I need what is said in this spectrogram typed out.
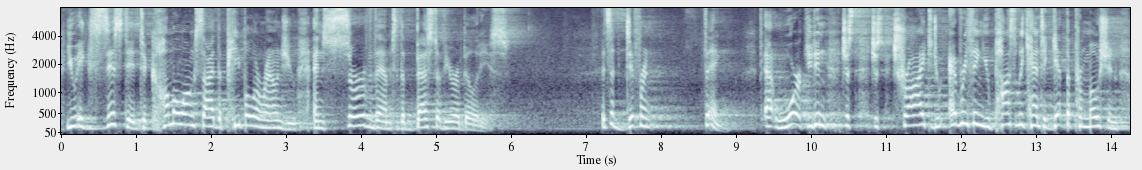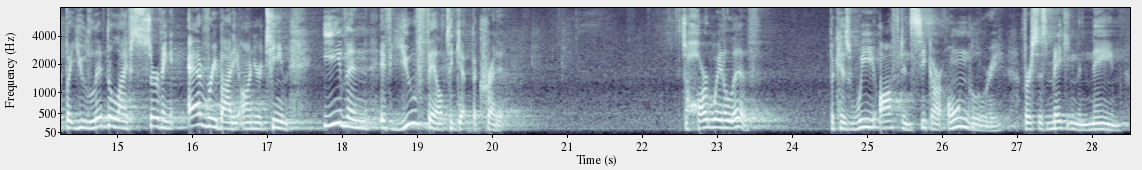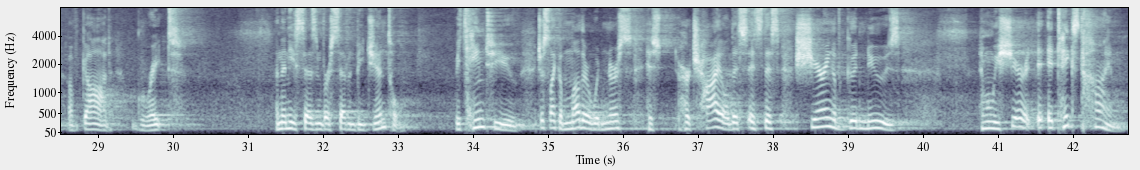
You existed to come alongside the people around you and serve them to the best of your abilities. It's a different thing. At work, you didn't just, just try to do everything you possibly can to get the promotion, but you lived a life serving everybody on your team even if you fail to get the credit. It's a hard way to live because we often seek our own glory versus making the name of God great. And then he says in verse 7 Be gentle. We came to you just like a mother would nurse his, her child. It's, it's this sharing of good news. And when we share it, it, it takes time.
